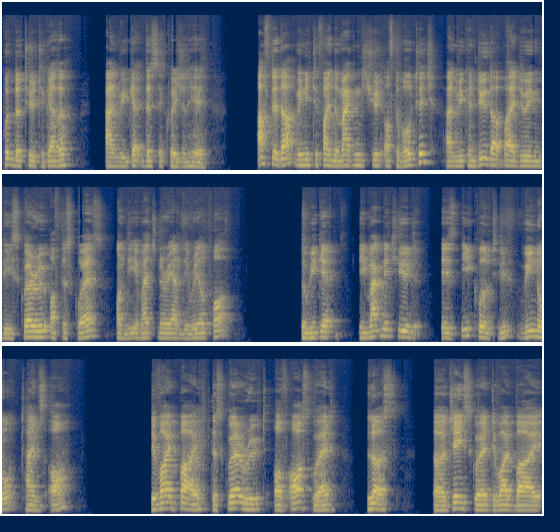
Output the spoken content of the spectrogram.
put the two together and we get this equation here. After that, we need to find the magnitude of the voltage and we can do that by doing the square root of the squares on the imaginary and the real part. So we get the magnitude is equal to V naught times R divided by the square root of R squared plus uh, J squared divided by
